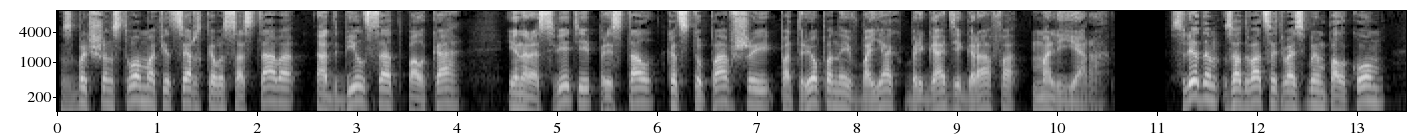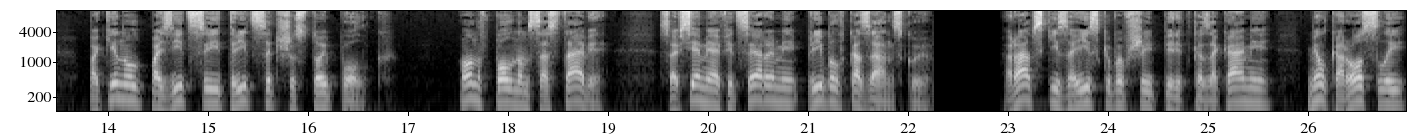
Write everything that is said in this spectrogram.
с большинством офицерского состава отбился от полка и на рассвете пристал к отступавшей, потрепанной в боях бригаде графа Мальера. Следом за 28-м полком покинул позиции 36-й полк. Он в полном составе со всеми офицерами прибыл в Казанскую. Рабский, заискивавший перед казаками, мелкорослый,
